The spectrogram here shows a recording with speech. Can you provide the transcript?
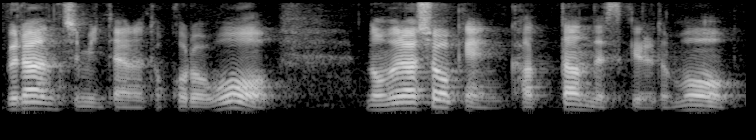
ブランチみたいなところを野村証券買ったんですけれども、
